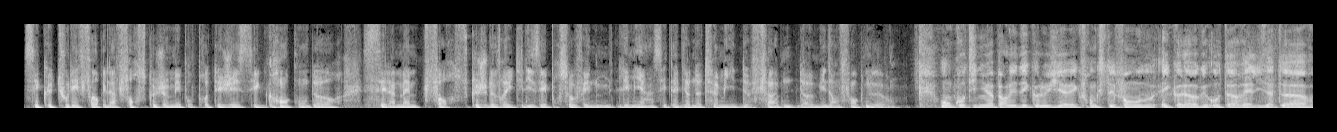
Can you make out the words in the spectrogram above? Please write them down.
c'est que tout l'effort et la force que je mets pour protéger ces grands condors, c'est la même force que je devrais utiliser pour sauver les miens, c'est-à-dire notre famille de femmes, d'hommes et d'enfants que nous avons. On continue à parler d'écologie avec Franck Stéphane, écologue, auteur, réalisateur.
